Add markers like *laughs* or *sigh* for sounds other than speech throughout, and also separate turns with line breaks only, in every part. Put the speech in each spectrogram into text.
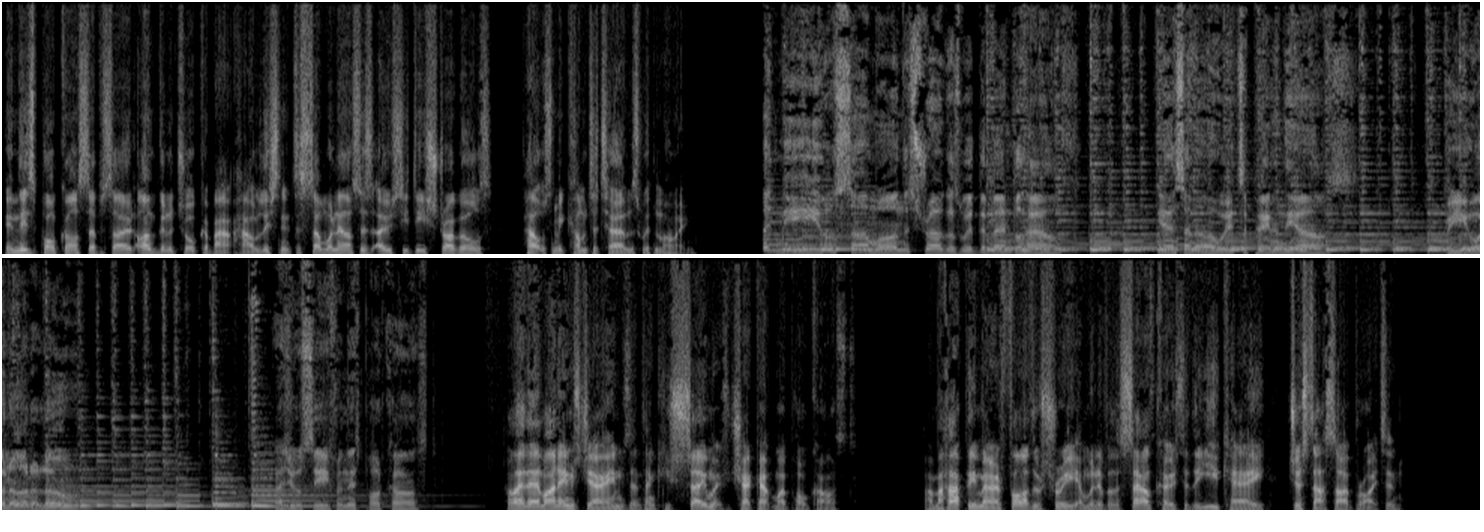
In this podcast episode, I'm going to talk about how listening to someone else's OCD struggles helps me come to terms with mine.
Like me or someone that struggles with their mental health. Yes, I know it's a pain in the ass, but you are not alone. As you'll see from this podcast.
Hi there, my name's James, and thank you so much for checking out my podcast. I'm a happily married father of three and we live on the south coast of the UK, just outside Brighton.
